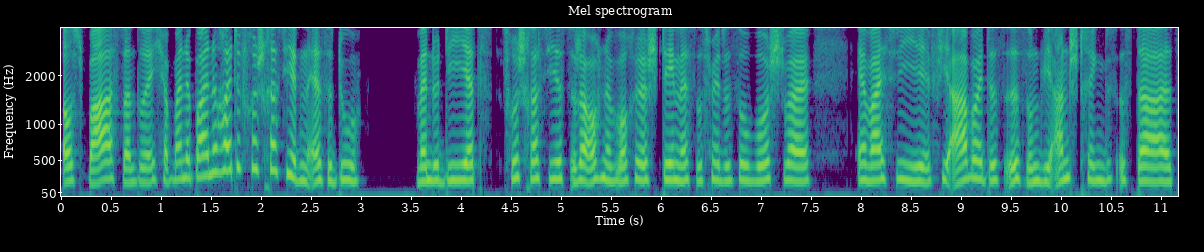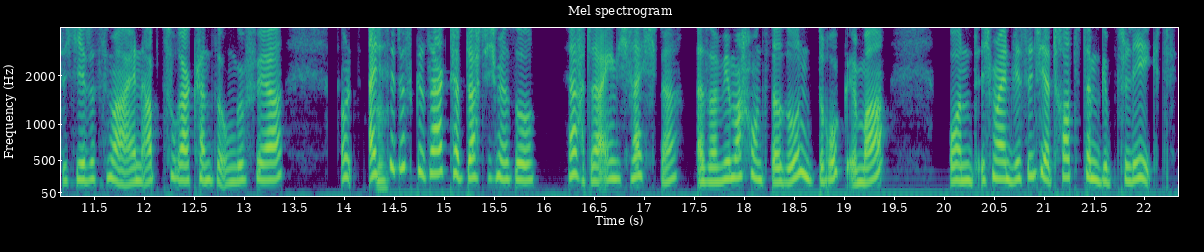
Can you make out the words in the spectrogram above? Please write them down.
aus Spaß dann so, ich habe meine Beine heute frisch rasiert. Und er so, du, wenn du die jetzt frisch rasierst oder auch eine Woche stehen lässt, ist mir das so wurscht, weil er weiß, wie viel Arbeit es ist und wie anstrengend es ist, da sich jedes Mal einen abzurackern, so ungefähr. Und als Mhm. ihr das gesagt habt, dachte ich mir so, ja, hat er eigentlich recht, ne? Also wir machen uns da so einen Druck immer. Und ich meine, wir sind ja trotzdem gepflegt.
